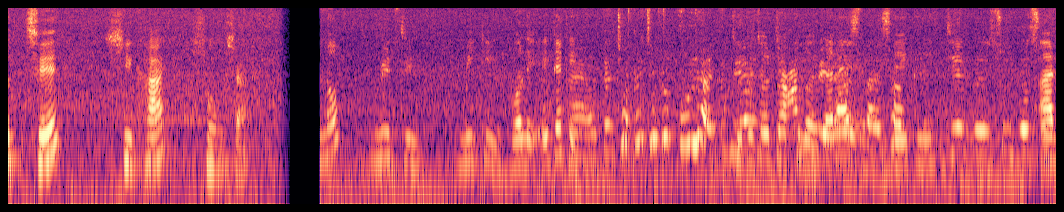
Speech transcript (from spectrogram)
হচ্ছে শিখার সংসার। মিটি। মিটি বলে এটাকে? হ্যাঁ ওটা ছোট ছোট ফুল হয় তুমি ছোট ছোট ফুল হয়, তাহলে দেখলে। আর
